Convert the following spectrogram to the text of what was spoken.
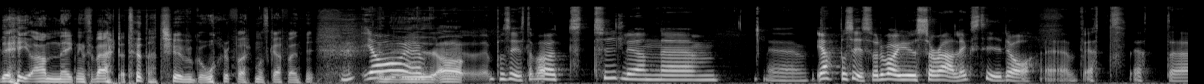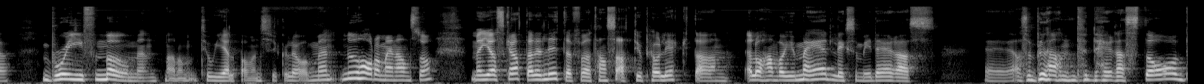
det. är ju anmärkningsvärt att det tagit 20 år för dem att skaffa en ny. Ja, en ny, ja. precis. Det var ett, tydligen... Uh, uh, ja, precis. Och det var ju Sir Alex tid då. Ett, ett brief moment när de tog hjälp av en psykolog. Men nu har de en alltså. Men jag skrattade lite för att han satt ju på läktaren, eller han var ju med liksom i deras eh, alltså bland deras stab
